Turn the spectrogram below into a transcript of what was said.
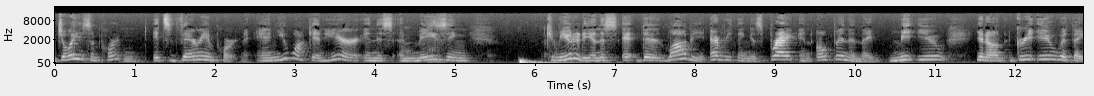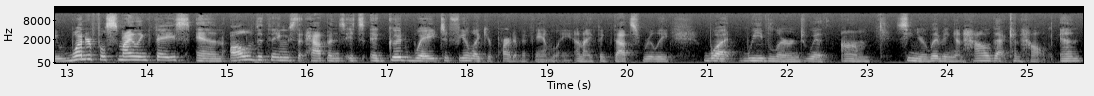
joy is important. It's very important. And you walk in here in this amazing community and this it, the lobby everything is bright and open and they meet you you know greet you with a wonderful smiling face and all of the things that happens. It's a good way to feel like you're part of a family. And i think that's really what we've learned with um, senior living and how that can help. And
